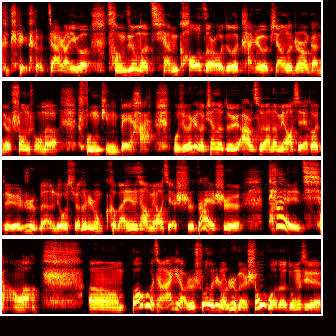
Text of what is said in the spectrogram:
这个加上一个曾经的前 coser，我觉得看这个片子真是感觉双重的风评被害。我觉得这个片子对于二次元的描写和对于日本留学的这种刻板印象描写实在是太强了。嗯，包括像阿奇老师说的这种日本生活的东西，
